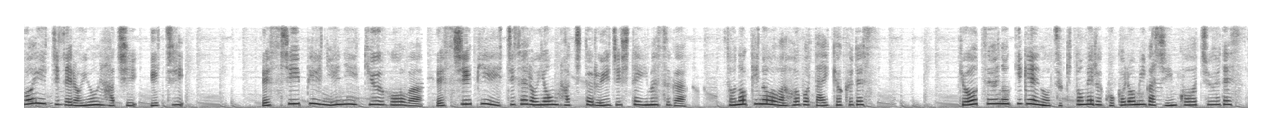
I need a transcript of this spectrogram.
ホイ10481 SCP-2295 は SCP-1048 と類似していますが、その機能はほぼ対極です。共通の起源を突き止める試みが進行中です。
